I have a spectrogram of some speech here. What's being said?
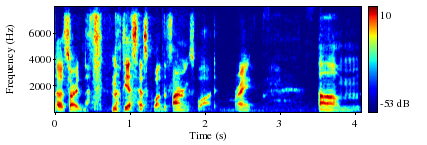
Uh, sorry, not, not the SS squad, the firing squad, right? Um,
